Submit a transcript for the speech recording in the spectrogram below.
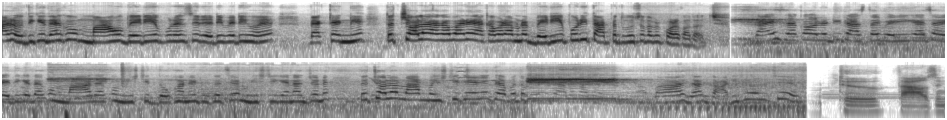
আর ওদিকে দেখো মাও বেরিয়ে পড়েছে রেডি বেডি হয়ে ব্যাগ ট্যাগ নিয়ে। তো চলো একেবারে একেবারে আমরা বেরিয়ে পড়ি তারপর তোমার সাথে তারপর পরে কথা হচ্ছে। গাইস দেখো অলরেডি রাস্তায় বেরিয়ে গেছে আর এদিকে দেখো মা দেখো মিষ্টির দোকানে ঢুকেছে মিষ্টি কেনার জন্য। তো চলো মা মিষ্টি কিনে নিই তারপর তো যা গাড়ি চলছে। 2,000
